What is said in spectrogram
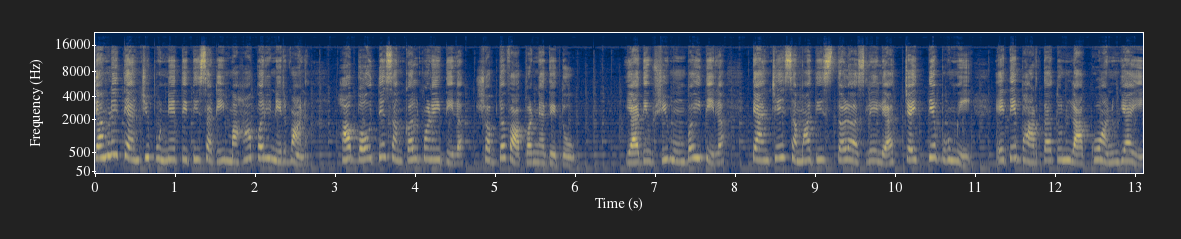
त्यामुळे त्यांची पुण्यतिथीसाठी महापरिनिर्वाण हा बौद्ध संकल्पनेतील शब्द वापरण्यात येतो. या दिवशी मुंबईतील त्यांचे समाधीस्थळ असलेल्या चैत्यभूमी येथे भारतातून लाखो अनुयायी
